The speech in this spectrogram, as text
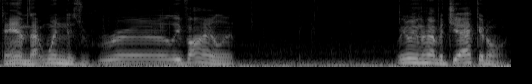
Damn, that wind is really violent. We don't even have a jacket on.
